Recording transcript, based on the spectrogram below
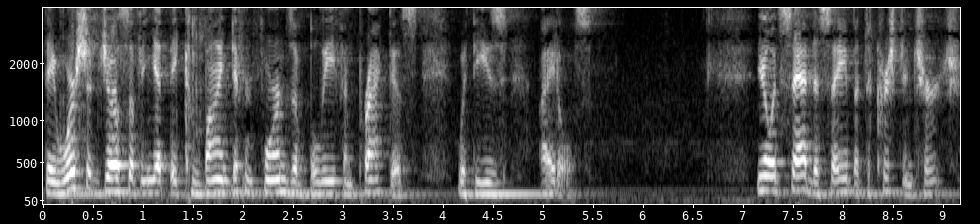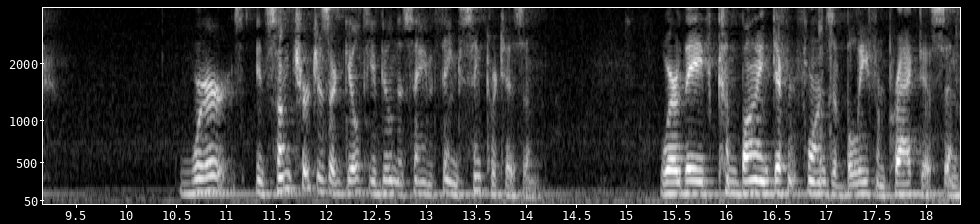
They worship Joseph, and yet they combine different forms of belief and practice with these idols. You know, it's sad to say, but the Christian church, we're, in some churches are guilty of doing the same thing, syncretism, where they've combined different forms of belief and practice. And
